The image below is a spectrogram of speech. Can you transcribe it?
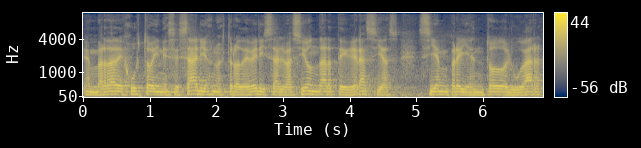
En verdad es justo y necesario, es nuestro deber y salvación darte gracias siempre y en todo lugar,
